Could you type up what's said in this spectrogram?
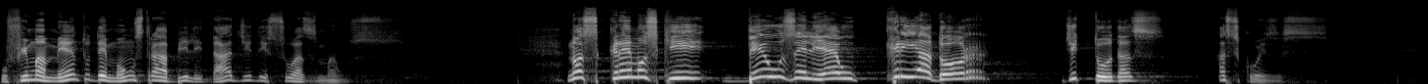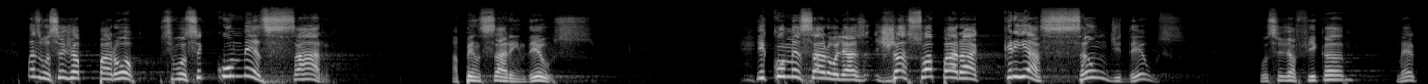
o firmamento demonstra a habilidade de suas mãos. Nós cremos que Deus ele é o criador de todas as coisas. Mas você já parou se você começar a pensar em Deus e começar a olhar já só para a criação de Deus, você já fica né,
